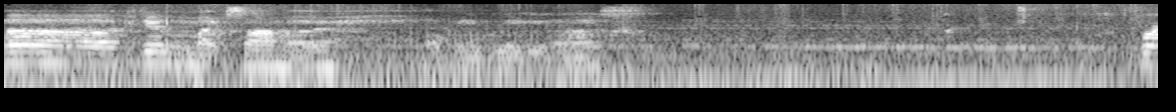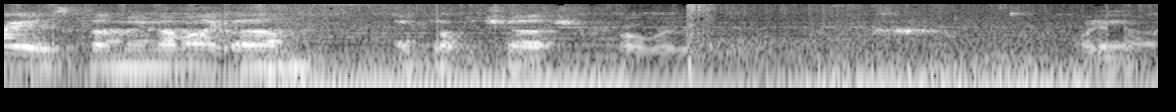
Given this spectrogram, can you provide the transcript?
Uh, I could do it with max ammo. That'd be really nice. Freya's coming. I might um open got the church. Oh, really? Oh, yeah. Yeah.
